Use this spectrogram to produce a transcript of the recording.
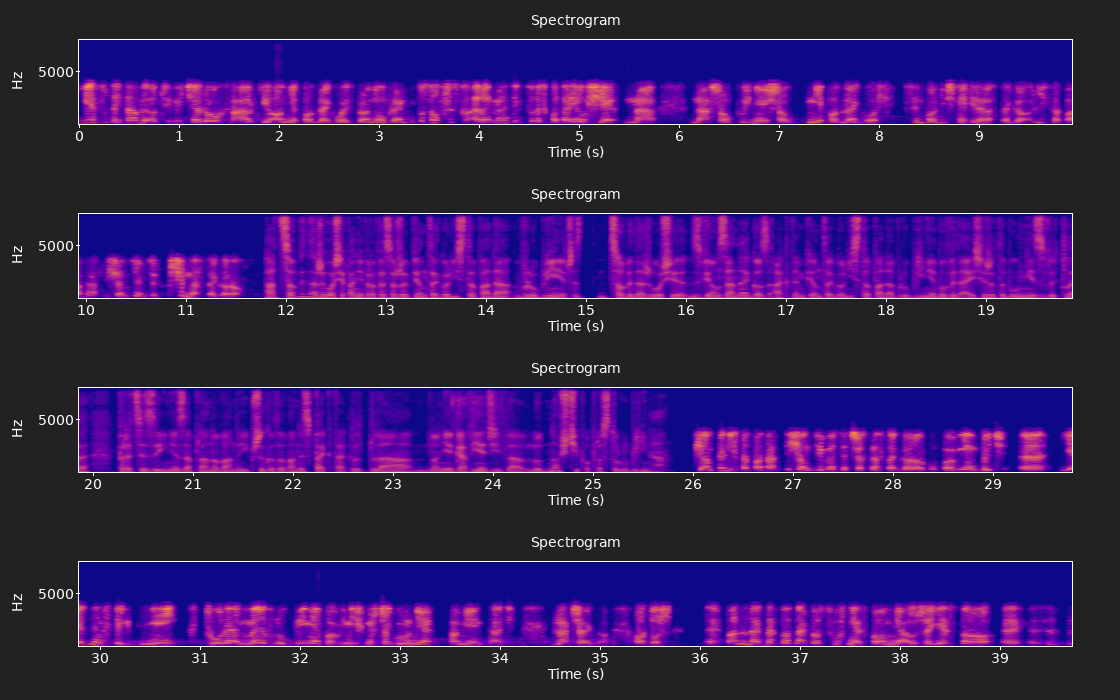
Jest tutaj cały oczywiście ruch walki o niepodległość z bronią w ręku. To są wszystko elementy, które składają się na naszą późniejszą niepodległość symbolicznie 11 listopada 1918 roku. A co wydarzyło się, panie profesorze, 5 listopada w Lublinie? Czy co wydarzyło się związanego z aktem 5 listopada w Lublinie? Bo wydaje się, że to był niezwykle precyzyjnie zaplanowany i przygotowany spektakl dla, no nie gawiedzi, dla ludności po prostu Lublina. 5 listopada 1916 roku powinien być e, jednym z tych dni, które my w Lublinie powinniśmy szczególnie pamiętać. Dlaczego? Otóż e, Pan redaktor, redaktor słusznie wspomniał, że jest to e,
